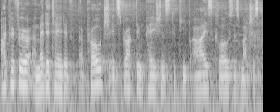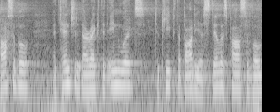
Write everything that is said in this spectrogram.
I prefer a meditative approach, instructing patients to keep eyes closed as much as possible, attention directed inwards, to keep the body as still as possible,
